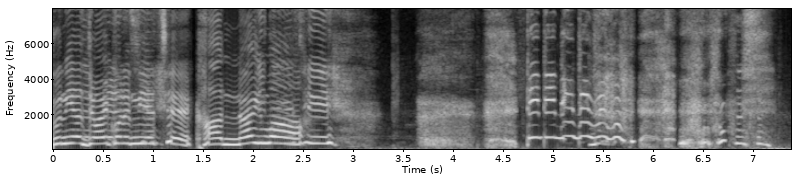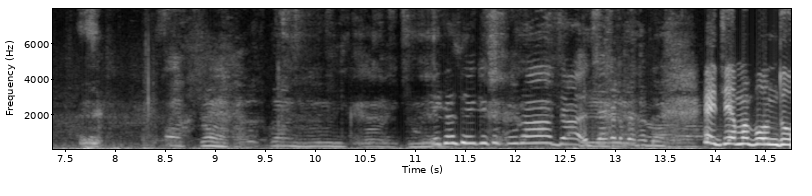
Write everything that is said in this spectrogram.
দুনিয়া জয় করে নিয়েছে। খান নাই মা। টি টি টি টি। এই যে আমার বন্ধু,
